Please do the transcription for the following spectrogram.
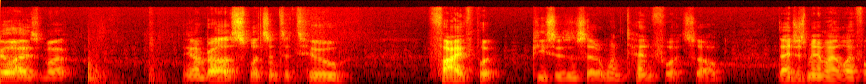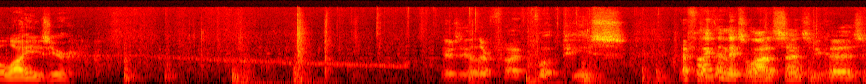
Realize, but the umbrella splits into two five foot pieces instead of one 10 foot, so that just made my life a lot easier. Here's the other five foot piece. I feel like that makes a lot of sense because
